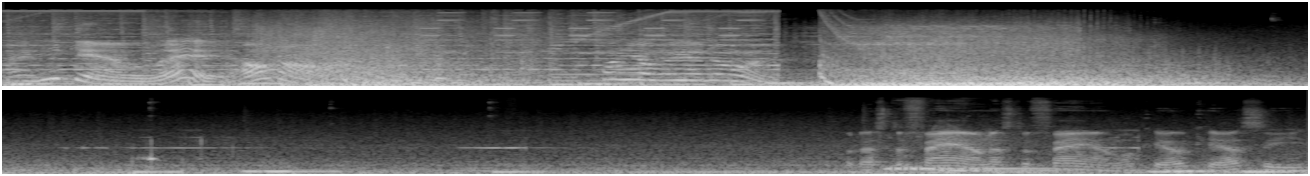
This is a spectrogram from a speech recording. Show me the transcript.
Man, he getting lit. Hold on. What are you over here doing? That's the fam. That's the fam. Okay, okay. I see.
